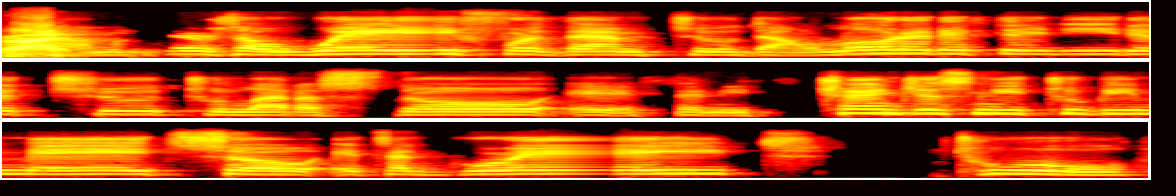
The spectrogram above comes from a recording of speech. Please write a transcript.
Right. Um, there's a way for them to download it if they needed to, to let us know if any changes need to be made. So it's a great tool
